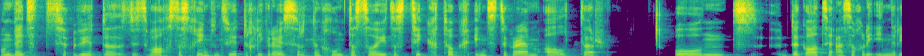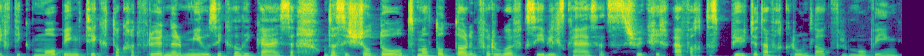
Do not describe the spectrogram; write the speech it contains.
Und jetzt wird das wächst das Kind und es wird ein bisschen grösser und dann kommt das so in das TikTok, Instagram Alter. Und da es ja auch so ein bisschen in Richtung Mobbing. TikTok hat früher Musical.ly geheißen und das ist schon dort mal total im Verruf gewesen, weil es geheißen hat. Das ist wirklich einfach, das bietet einfach Grundlage für Mobbing.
